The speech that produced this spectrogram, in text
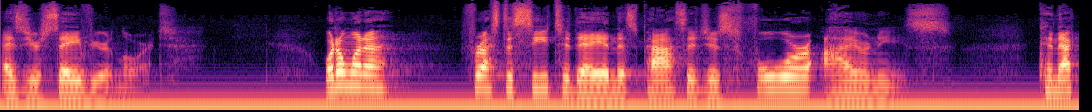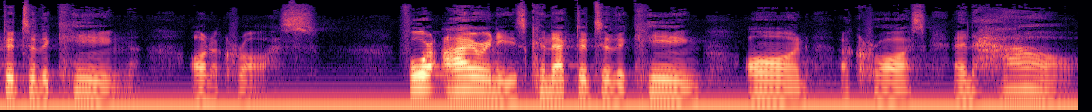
as your Savior, Lord. What I want to, for us to see today in this passage is four ironies connected to the King on a cross. Four ironies connected to the King on a cross. And how?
